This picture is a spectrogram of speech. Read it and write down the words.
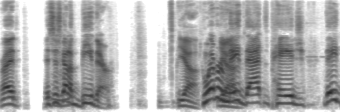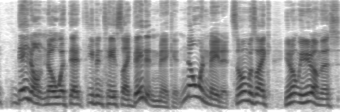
right? It's just mm-hmm. got to be there. Yeah. Whoever yeah. made that page, they they don't know what that even tastes like. They didn't make it. No one made it. Someone was like, you know what we need on this?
